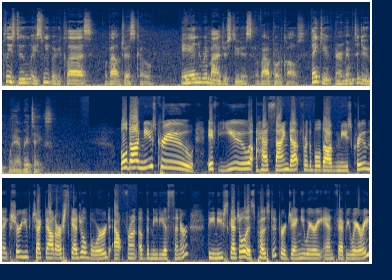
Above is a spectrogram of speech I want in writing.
please do a sweep of your class about dress code and remind your students of our protocols. Thank you, and remember to do whatever it takes. Bulldog News Crew. If you have signed up for the Bulldog News Crew, make sure you've checked out our schedule board out front of the Media Center. The new schedule is posted for January and February.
